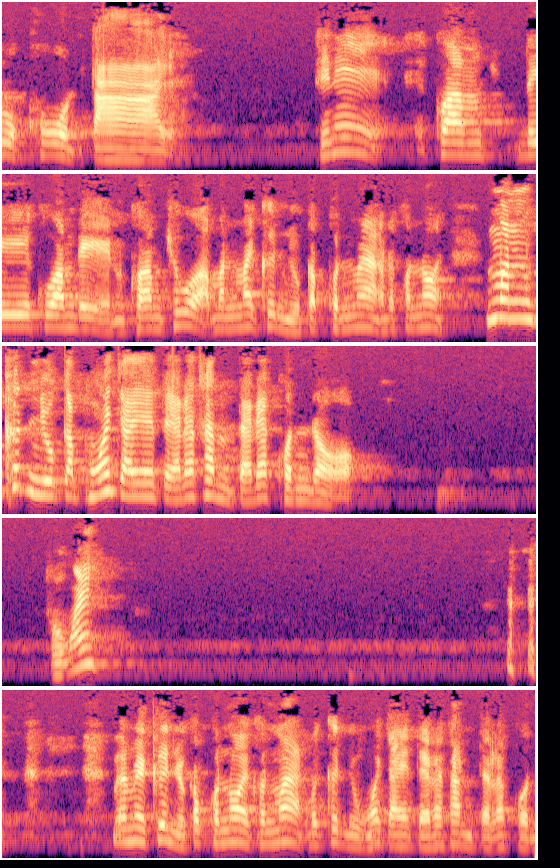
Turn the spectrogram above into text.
ลูกโค่นตาย ทีนี้ความดีความเด่นความชั่ว มันไม่ขึ้นอยู่กับคนมากและคนน้อย มันขึ้นอยู่กับหัวใจแต่ละท่าน แต่ละคนดอก ถูกไหมมันไม่ขึ้นอยู่กับคนน้อยคนมาก มันขึ้นอยู่หัวใจแต่ละท่านแต่ละคน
